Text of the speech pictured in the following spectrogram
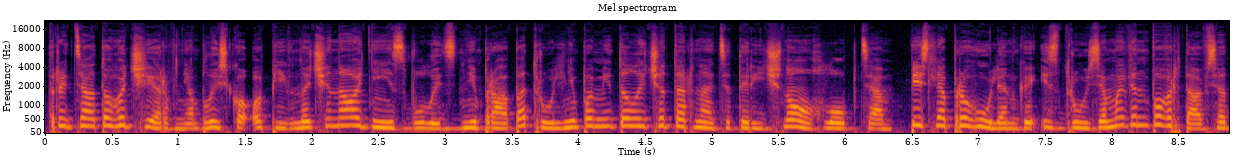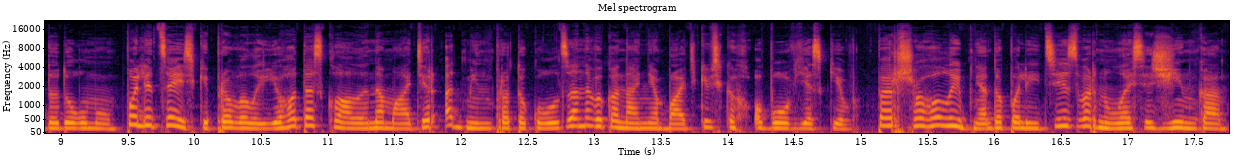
30 червня, близько опівночі, на одній з вулиць Дніпра патрульні помітили 14-річного хлопця. Після прогулянки із друзями він повертався додому. Поліцейські провели його та склали на матір адмінпротокол за невиконання батьківських обов'язків. 1 липня до поліції звернулася жінка.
